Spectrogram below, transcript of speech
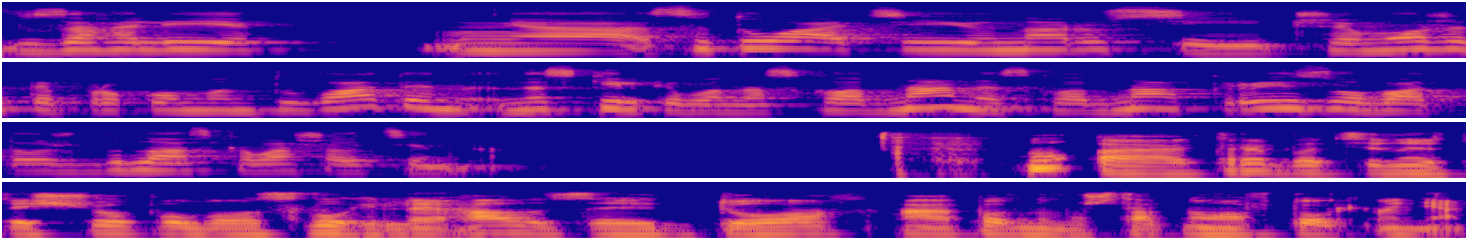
взагалі е, ситуацією на Росії? Чи можете прокоментувати наскільки вона складна, нескладна, кризова? Тож, будь ласка, ваша оцінка. Ну е, треба оцінити, що було з вугільної галузі до повномасштабного вторгнення.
